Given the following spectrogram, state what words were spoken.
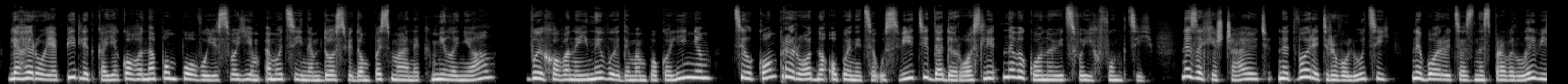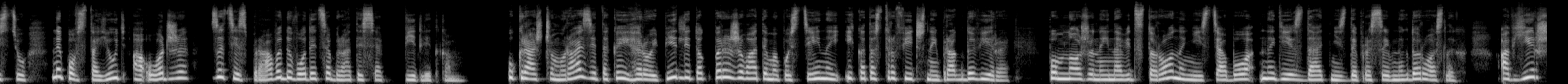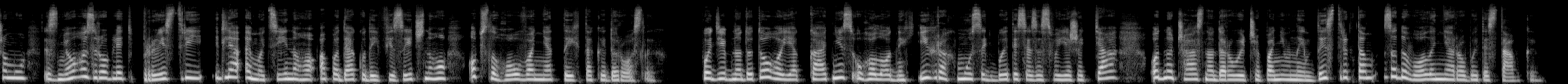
Для героя підлітка, якого напомповує своїм емоційним досвідом письменник Міленіал, вихований невидимим поколінням, цілком природно опиниться у світі, де дорослі не виконують своїх функцій, не захищають, не творять революцій, не борються з несправедливістю, не повстають, а отже, за ці справи доводиться братися підліткам. У кращому разі такий герой підліток переживатиме постійний і катастрофічний брак довіри, помножений на відстороненість або недієздатність депресивних дорослих, а в гіршому з нього зроблять пристрій для емоційного, а подекуди й фізичного обслуговування тих таки дорослих. Подібно до того, як Катніс у голодних іграх мусить битися за своє життя, одночасно даруючи панівним дистриктам задоволення робити ставки.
